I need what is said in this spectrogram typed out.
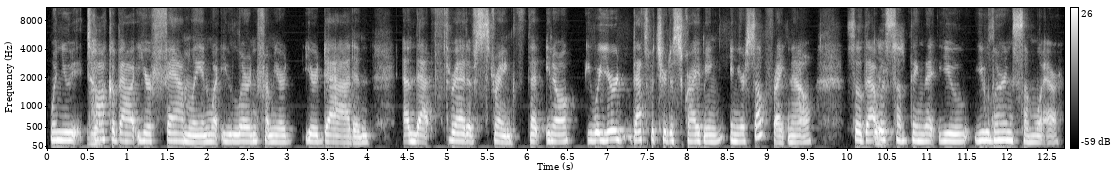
When you talk about your family and what you learned from your, your dad and, and that thread of strength that, you know, where you're, that's what you're describing in yourself right now. So that yes. was something that you, you learned somewhere.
